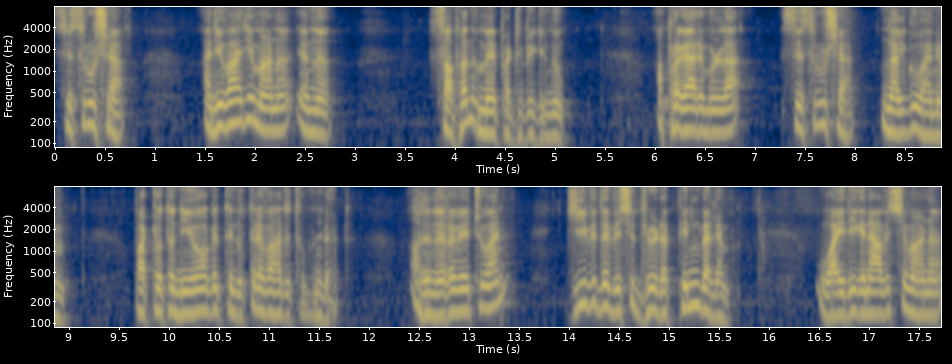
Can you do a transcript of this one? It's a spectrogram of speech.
ശുശ്രൂഷ അനിവാര്യമാണ് എന്ന് സഭ നമ്മെ പഠിപ്പിക്കുന്നു. അപ്രകാരമുള്ള ശുശ്രൂഷ നൽകുവാനും പട്ടത്വ നിയോഗത്തിന്റെ ഉത്തരവാദിത്വമുണ്ട്. അത് നിറവേറ്റുവാൻ ജീവിത വിശുദ്ധിയുടെ പിൻബലം വൈദികനാവശ്യമാണ്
